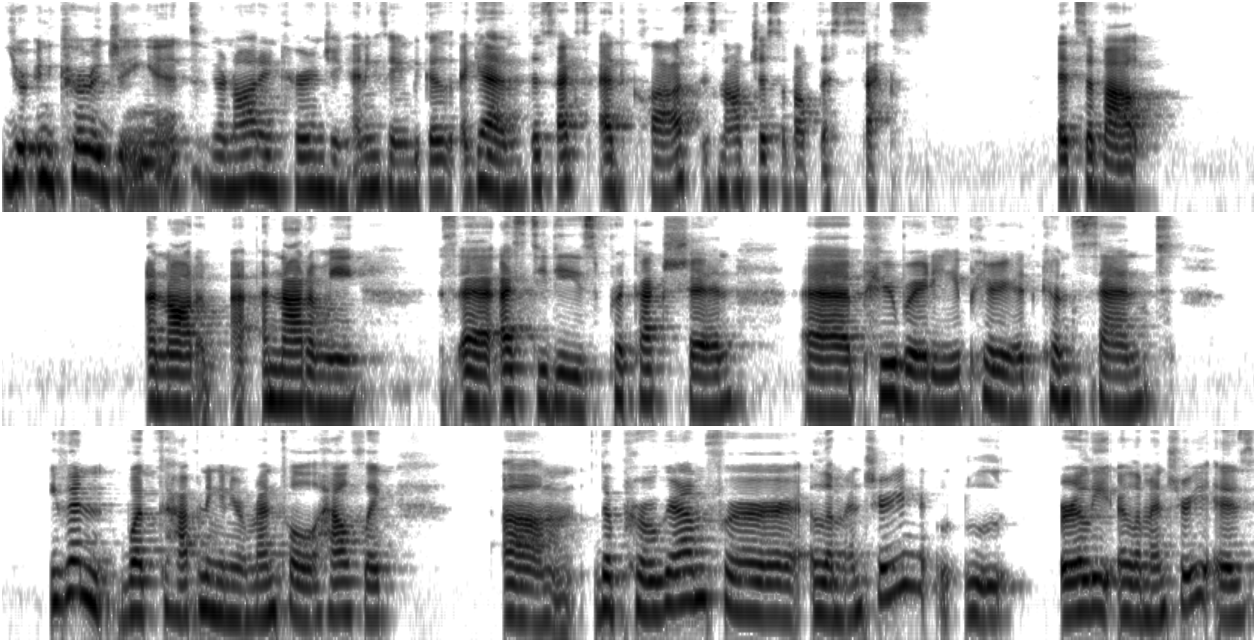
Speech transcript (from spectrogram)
you're encouraging it. You're not encouraging anything because again the sex ed class is not just about the sex. It's about anatomy, anatomy uh, stds protection uh, puberty period consent even what's happening in your mental health like um, the program for elementary, early elementary, is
